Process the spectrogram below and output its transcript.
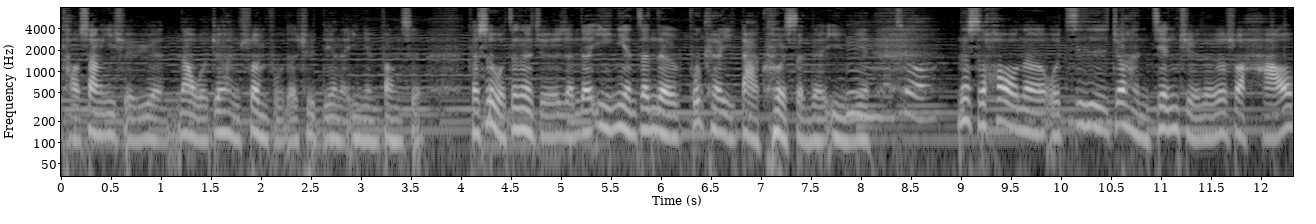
考上医学院，那我就很顺服的去练了一年放射。可是我真的觉得人的意念真的不可以大过神的意念。嗯，没错。那时候呢，我其实就很坚决的就说好，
